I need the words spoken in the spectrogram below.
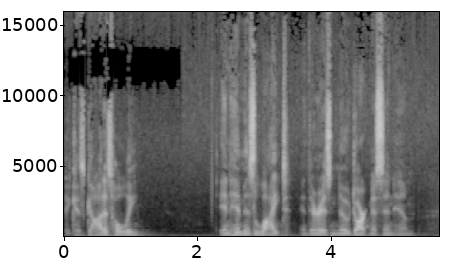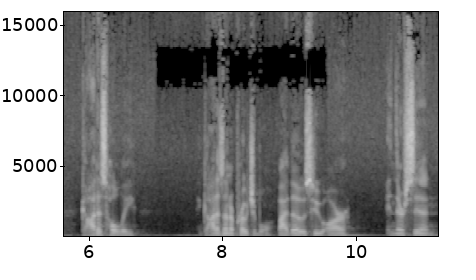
Because God is holy, in him is light, and there is no darkness in him. God is holy, and God is unapproachable by those who are in their sin,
